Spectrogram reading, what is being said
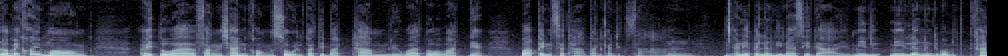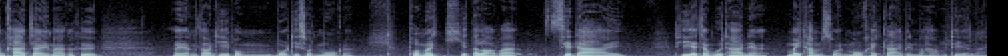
เราไม่ค่อยมองไอตัวฟังก์ชันของศูนย์ปฏิบัติธรรม หรือว่าตัววัดเนี่ยว่าเป็นสถาบันการศึกษา อันนี้เป็นเรื่องที่น่าเสียดาย มีมีเรื่องหนึ่งที่ผมค้างคาใจมากก็คือเอ่ออย่างตอนที่ผมบวชที่สวนโมกเนอะผมมาคิดตลอดว่าเสียดายที่อาจารย์พุทธทาสเนี่ยไม่ทำสวนโมกให้กลายเป็นมหาวิทยาลัย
